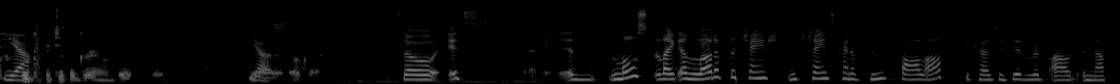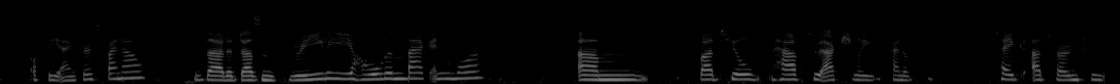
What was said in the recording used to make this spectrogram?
Yeah. hook it to the ground. Basically. Yes. It. Okay. So it's uh, most like a lot of the chains chains kind of do fall off because you did rip out enough of the anchors by now that it doesn't really hold him back anymore. Um, but he'll have to actually kind of take a turn to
